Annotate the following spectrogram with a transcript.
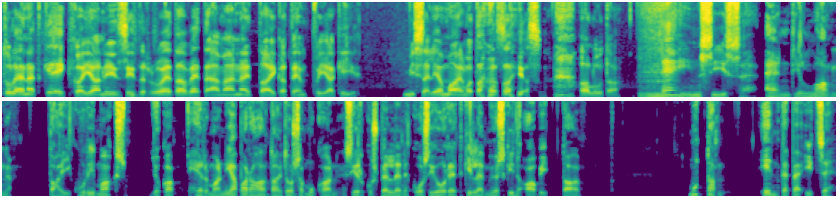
tulee näitä keikkoja, niin sitten ruvetaan vetämään näitä taikatemppujakin missä liian maailma tahansa, jos halutaan. Näin siis Andy Lang, taikuri Max, joka Hermannia parhaan taitonsa mukaan sirkuspellen kosioretkillä myöskin avittaa. Mutta entäpä itse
